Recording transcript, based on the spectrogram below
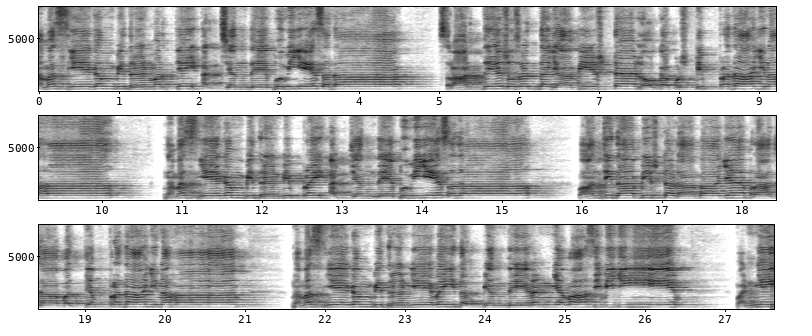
नमस्येकं पितॄन्मर्त्यै अर्च्यन्ते भुवि ये सदा श्राद्धेषु श्रद्धयाभीष्टलोकपुष्टिप्रदायिनः नमस्येकं पितॄन् विप्रै अर्च्यन्ते भुवि ये सदा वाञ्छिताभीष्टलाभाय प्राजापत्यप्रदायिनः नमस्येकं पितॄन् ये वै तप्यन्तेरन्यवासिभिः वन्यैः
